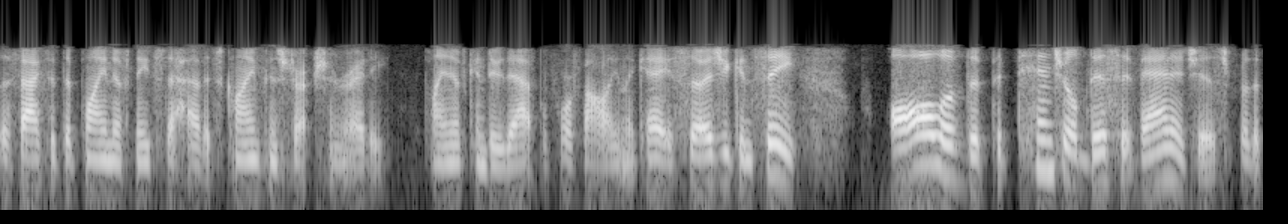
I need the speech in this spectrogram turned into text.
The fact that the plaintiff needs to have its claim construction ready, the plaintiff can do that before filing the case. So as you can see, all of the potential disadvantages for the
